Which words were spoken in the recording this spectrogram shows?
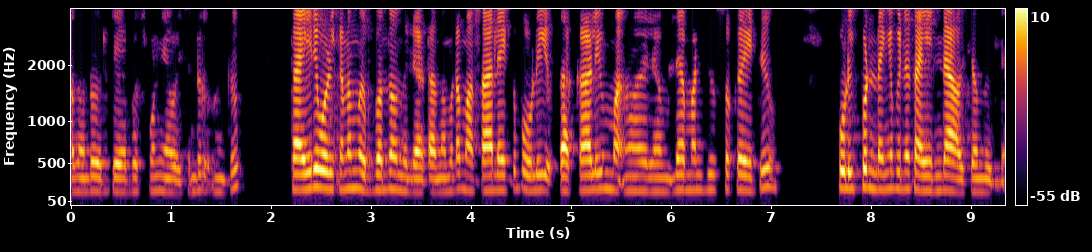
അതുകൊണ്ട് ഒരു ടേബിൾ സ്പൂൺ ഞാൻ ഒഴിച്ചിട്ടുണ്ട്. നിങ്ങൾക്ക് തൈര് ഒഴിക്കണം നിർബന്ധമൊന്നുമില്ല കേട്ടോ. നമ്മുടെ മസാലയ്ക്ക് പുളി തക്കാളിയും ലെമൺ ജ്യൂസൊക്കെ ആയിട്ട് പുളിപ്പുണ്ടെങ്കിൽ പിന്നെ തൈരിന്റെ ആവശ്യമൊന്നുമില്ല.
